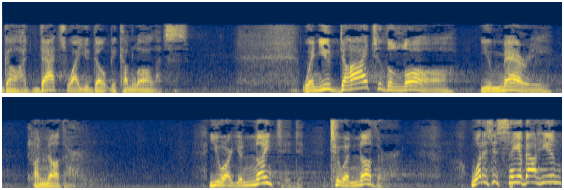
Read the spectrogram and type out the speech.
God. That's why you don't become lawless. When you die to the law, you marry another. You are united to another. What does it say about him?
